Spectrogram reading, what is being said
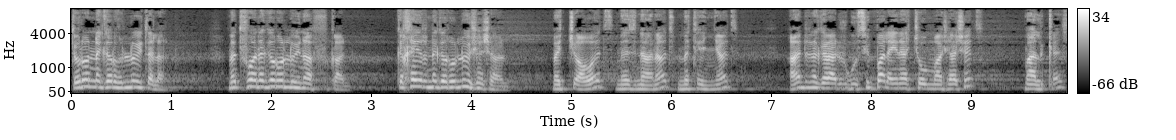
ጥሩን ነገር ሁሉ ይጠላሉ መጥፎ ነገር ሁሉ ይናፍቃሉ ከኸይር ነገር ሁሉ ይሸሻሉ። መጫወት መዝናናት መተኛት አንድ ነገር አድርጉ ሲባል አይናቸውን ማሻሸት ማልቀስ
